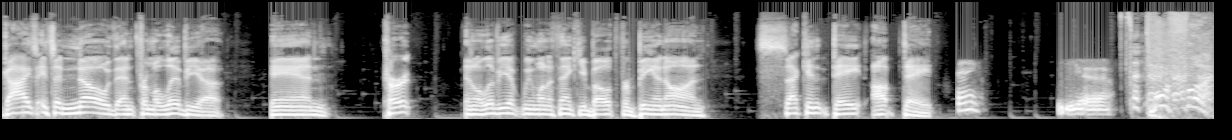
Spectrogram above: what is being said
guys, it's a no then from Olivia and Kurt and Olivia. We want to thank you both for being on second date update. Thanks. Yeah. More fun,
